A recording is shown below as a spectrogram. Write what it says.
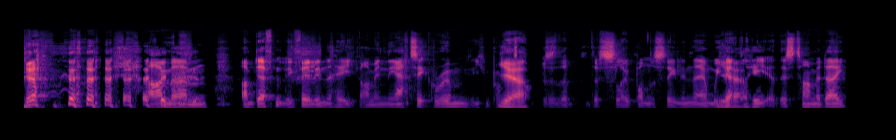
Yeah, I'm um, I'm definitely feeling the heat. I'm in the attic room. You can probably Yeah. tell because of the, the slope on the ceiling there. And we Yeah. get the heat at this time of day.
